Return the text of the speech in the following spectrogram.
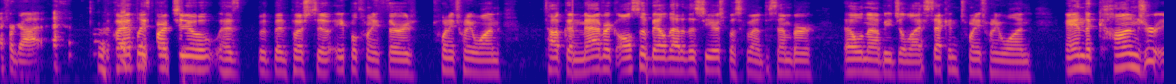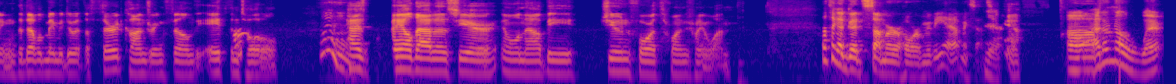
I forgot. The Quiet Place Part Two has been pushed to April twenty third, twenty twenty one. Top Gun Maverick also bailed out of this year. Supposed to come out in December. That will now be July second, twenty twenty one. And The Conjuring, The Devil Made Me Do It, the third Conjuring film, the eighth in total, Hmm, has bailed out of this year and will now be June fourth, twenty twenty one. that's like a good summer horror movie. Yeah, that makes sense. Yeah. Uh, Uh, I don't know where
